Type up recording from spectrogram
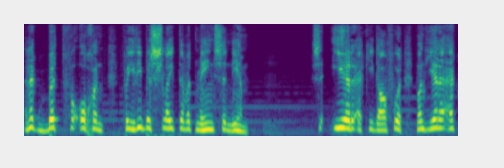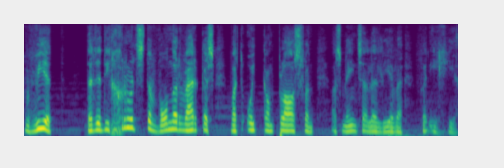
En ek bid ver oggend vir hierdie besluite wat mense neem. Se eer ek U daarvoor want Here ek weet dat dit die grootste wonderwerk is wat ooit kan plaasvind as mense hulle lewe vir U gee.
